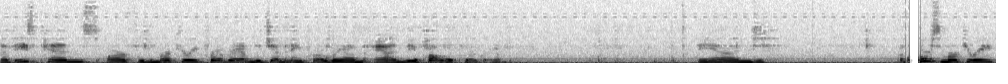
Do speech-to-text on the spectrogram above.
Now these pens are for the Mercury program, the Gemini program, and the Apollo program. And of course Mercury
